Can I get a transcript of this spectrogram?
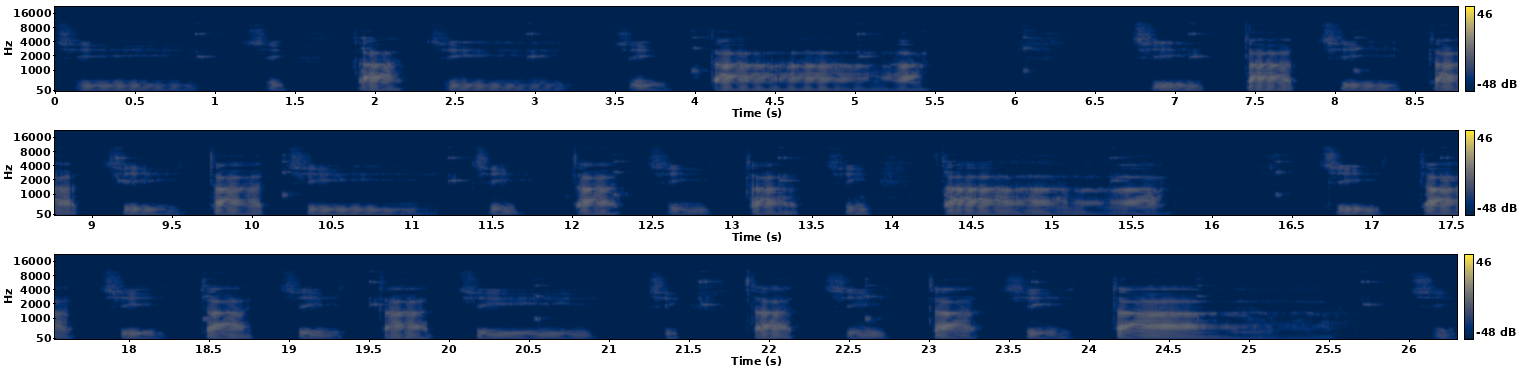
叽叽哒叽叽哒叽哒叽哒叽哒叽叽哒叽哒叽哒叽哒叽哒叽哒叽叽哒叽哒叽哒叽哒叽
